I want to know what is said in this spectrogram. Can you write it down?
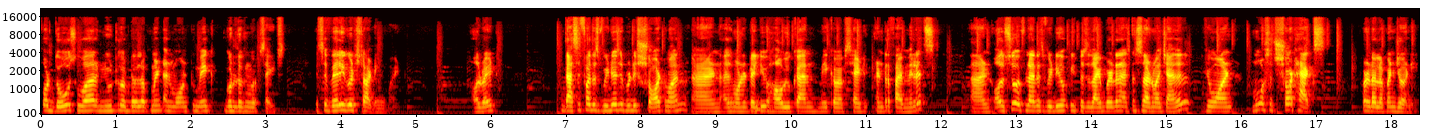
for those who are new to web development and want to make good looking websites. It's a very good starting point. All right that's it for this video. It's a pretty short one, and I just want to tell you how you can make a website under five minutes. And also, if you like this video, please press the like button and subscribe to my channel if you want more such short hacks for a development journey.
